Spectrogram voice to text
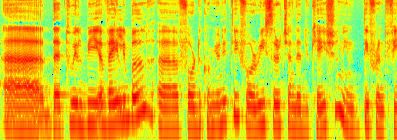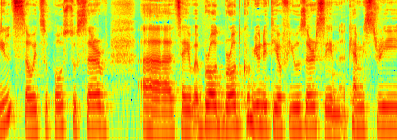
uh, that will be available for the community for research and education in different fields. So it's supposed to serve uh, say a broad broad community of users in chemistry,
